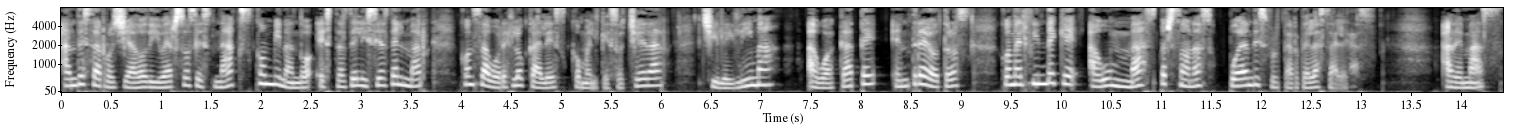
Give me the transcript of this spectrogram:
han desarrollado diversos snacks combinando estas delicias del mar con sabores locales como el queso cheddar, chile y lima, aguacate, entre otros, con el fin de que aún más personas puedan disfrutar de las algas. Además,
